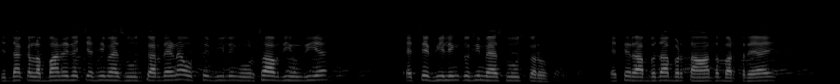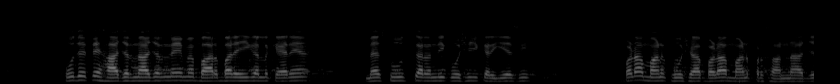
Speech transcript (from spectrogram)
ਜਿੱਦਾਂ ਕਲੱਬਾਂ ਦੇ ਵਿੱਚ ਅਸੀਂ ਮਹਿਸੂਸ ਕਰਦੇ ਹਾਂ ਨਾ, ਉੱਥੇ ਫੀਲਿੰਗ ਹੋਰ ਹਿਸਾਬ ਦੀ ਹੁੰਦੀ ਹੈ ਇੱਥੇ ਫੀਲਿੰਗ ਤੁਸੀਂ ਮਹਿਸੂਸ ਕਰੋ। ਇੱਥੇ ਰੱਬ ਦਾ ਵਰਤਾਂਤ ਵਰਤ ਰਿਹਾ ਹੈ ਖੁਦ ਇੱਥੇ ਹਾਜ਼ਰ ਨਾਜ਼ਰ ਨੇ, ਮੈਂ ਬਾਰ-ਬਾਰ ਇਹੀ ਗੱਲ ਕਹਿ ਰਿਹਾ। ਮਹਿਸੂਸ ਕਰਨ ਦੀ ਕੋਸ਼ਿਸ਼ ਕਰੀਏ ਅਸੀਂ। ਬੜਾ ਮਨ ਖੁਸ਼ ਆ, ਬੜਾ ਮਨ ਪ੍ਰਸੰਨ ਆ ਅੱਜ।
